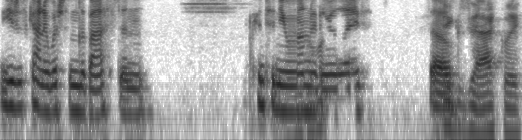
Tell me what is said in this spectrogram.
you just kind of wish them the best and continue on with your life. So Exactly.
